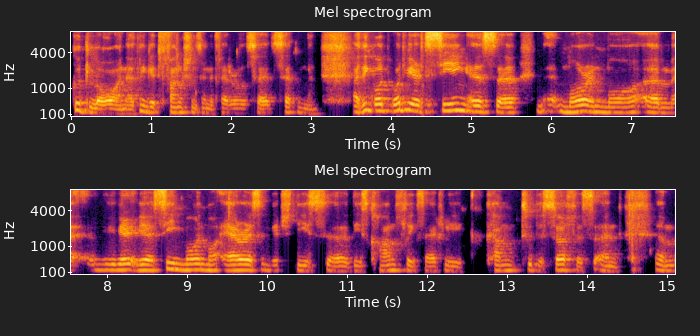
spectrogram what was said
good law and I think it functions in a federal set settlement. I think what, what we are seeing is uh, more and more um, we, are, we, are, seeing more and more areas in which these uh, these conflicts actually come to the surface and um,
